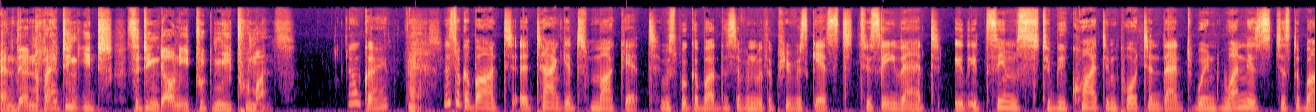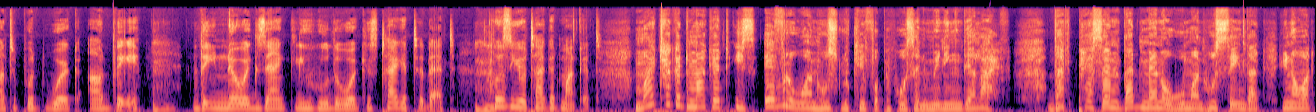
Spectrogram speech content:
And then writing it, sitting down, it took me two months. Okay. Yes. Let's talk about a target market. We spoke about this even with the previous guest to say that it, it seems to be quite important that when one is just about to put work out there, mm-hmm. They know exactly who the work is targeted at. Mm-hmm. Who's your target market? My target market is everyone who's looking for purpose and meaning in their life. That person, that man or woman who's saying that, you know what,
